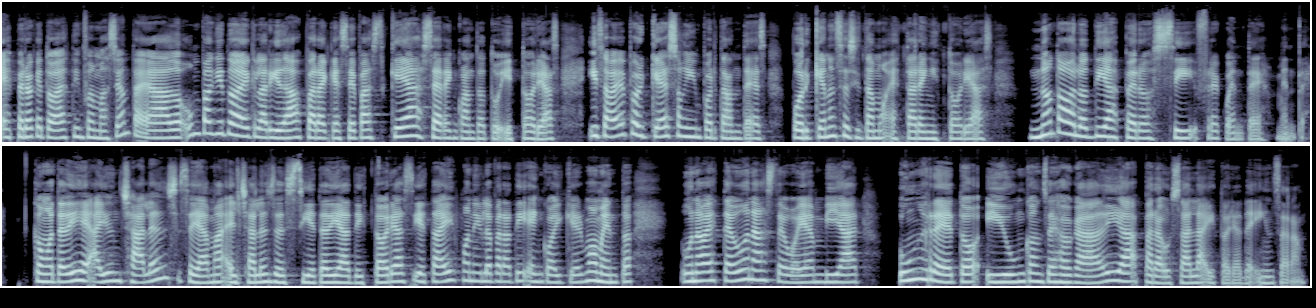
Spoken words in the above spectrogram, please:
Espero que toda esta información te haya dado un poquito de claridad para que sepas qué hacer en cuanto a tus historias y saber por qué son importantes, por qué necesitamos estar en historias. No todos los días, pero sí frecuentemente. Como te dije, hay un challenge, se llama el challenge de 7 días de historias y está disponible para ti en cualquier momento. Una vez te unas, te voy a enviar un reto y un consejo cada día para usar las historias de Instagram.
